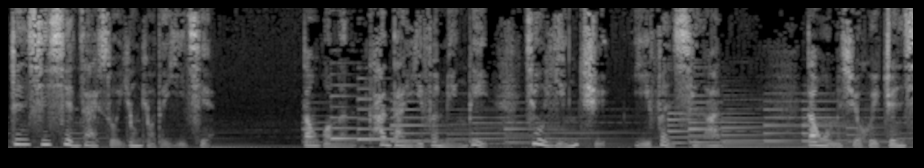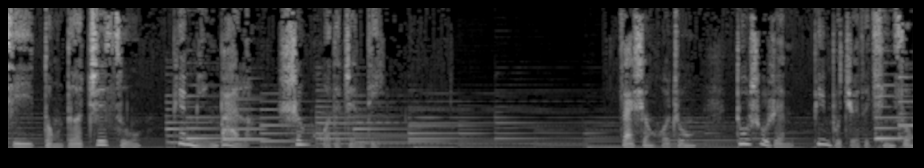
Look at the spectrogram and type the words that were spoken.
珍惜现在所拥有的一切。当我们看淡一份名利，就赢取一份心安。当我们学会珍惜，懂得知足，便明白了生活的真谛。在生活中，多数人并不觉得轻松。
